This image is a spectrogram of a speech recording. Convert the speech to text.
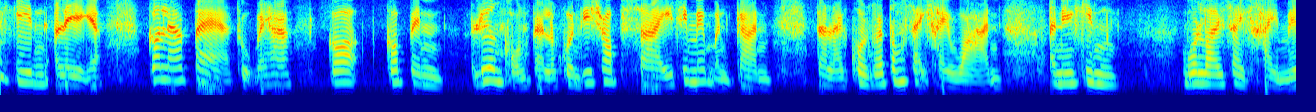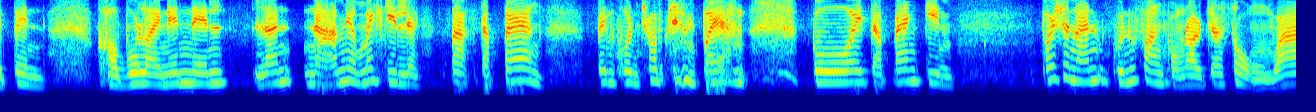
อยๆกินอะไรอย่างเงี้ยก็แล้วแต่ถูกไหมคะก็ก็เป็นเรื่องของแต่ละคนที่ชอบไซส์ที่ไม่เหมือนกัน แต่หลายคนก็ต้องใส่ไข่หวาน อันนี้กินบัวลอยใส่ไข่ไม่เป็น ขอบัวลอยเน้นๆ และน้ำยังไม่กินเลย ตักแต่แป้ง เป็นคนชอบกินแป้ง โกยแต่แป้งกิน เพราะฉะนั้นคุณผู้ฟังของเราจะส่งว่า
